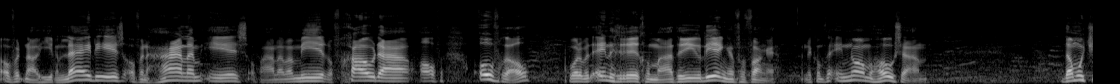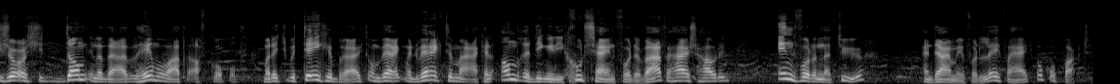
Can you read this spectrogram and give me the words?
Of het nou hier in Leiden is, of in Haarlem is, of Haarlemmermeer, of Gouda. Of, overal worden met enige regelmaat rioleringen vervangen. En er komt een enorme hoos aan. Dan moet je zorgen dat je dan inderdaad het hemelwater afkoppelt. Maar dat je meteen gebruikt om werk met werk te maken. En andere dingen die goed zijn voor de waterhuishouding en voor de natuur. En daarmee voor de leefbaarheid ook oppakt.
